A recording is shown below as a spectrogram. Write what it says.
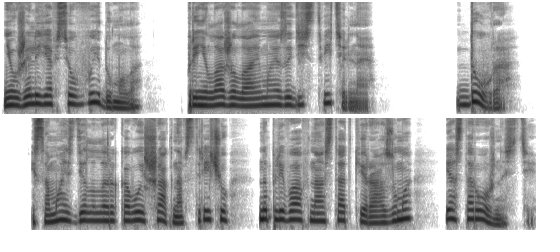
Неужели я все выдумала? Приняла желаемое за действительное? Дура! И сама сделала роковой шаг навстречу, наплевав на остатки разума и осторожности.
